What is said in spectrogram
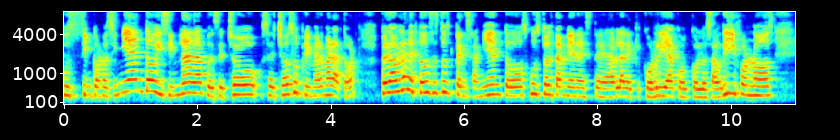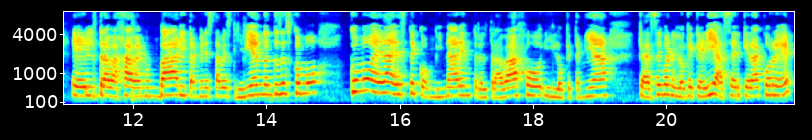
pues sin conocimiento y sin nada, pues echó, se echó su primer maratón, pero habla de todos estos pensamientos, justo él también este, habla de que corría con, con los audífonos, él trabajaba en un bar y también estaba escribiendo, entonces cómo, cómo era este combinar entre el trabajo y lo que tenía que hacer, bueno, y lo que quería hacer, que era correr,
